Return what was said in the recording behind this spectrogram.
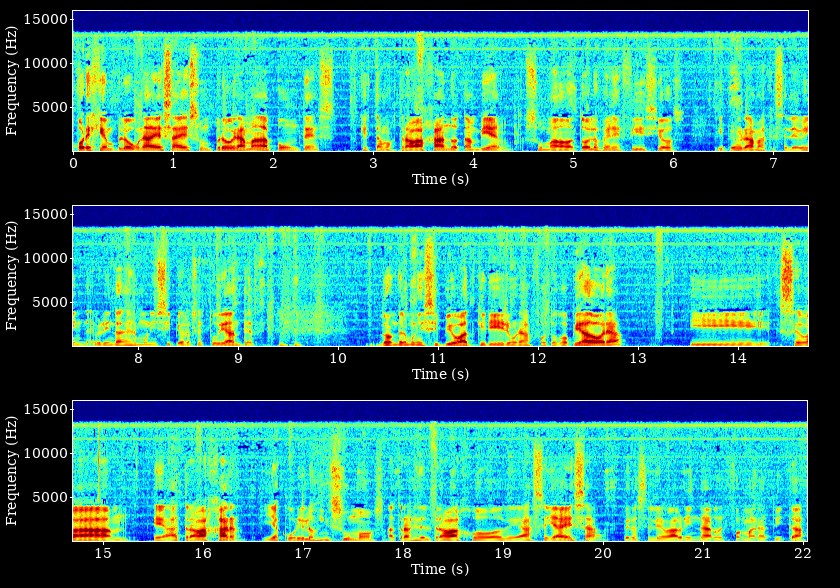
por ejemplo una de esas es un programa de apuntes que estamos trabajando también, sumado a todos los beneficios y programas que se le brinda, desde el municipio a los estudiantes, donde el municipio va a adquirir una fotocopiadora y se va eh, a trabajar y a cubrir los insumos a través del trabajo de ACE y AESA, pero se le va a brindar de forma gratuita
